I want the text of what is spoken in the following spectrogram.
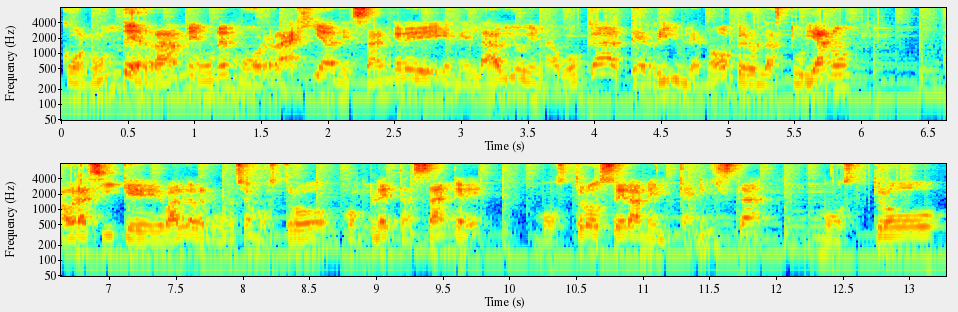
con un derrame, una hemorragia de sangre en el labio y en la boca terrible, ¿no? Pero el asturiano, ahora sí que valga la redundancia, mostró completa sangre, mostró ser americanista, mostró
